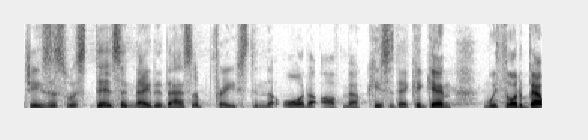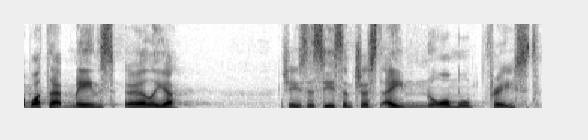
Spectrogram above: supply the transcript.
Jesus was designated as a priest in the order of Melchizedek. Again, we thought about what that means earlier. Jesus isn't just a normal priest,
